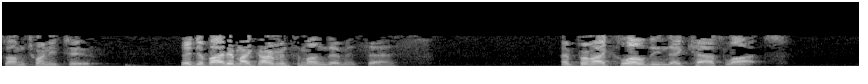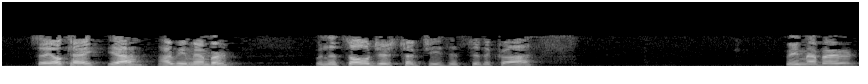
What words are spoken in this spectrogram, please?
Psalm 22. They divided my garments among them, it says. And for my clothing they cast lots. Say, okay, yeah, I remember. When the soldiers took Jesus to the cross, remember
